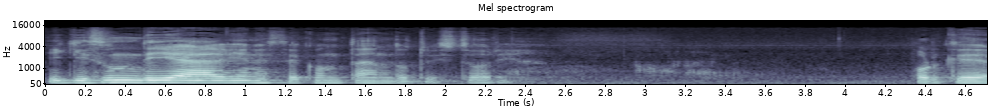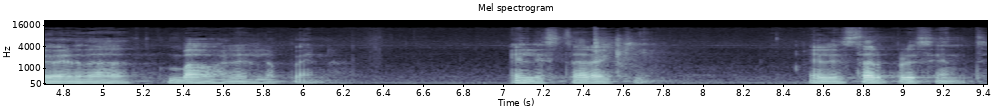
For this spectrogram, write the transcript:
Y quizá un día alguien esté contando tu historia, porque de verdad va a valer la pena el estar aquí, el estar presente.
